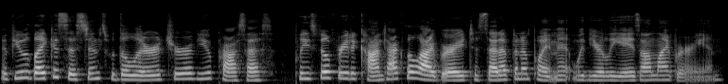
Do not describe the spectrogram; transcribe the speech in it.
If you would like assistance with the literature review process, please feel free to contact the library to set up an appointment with your liaison librarian.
